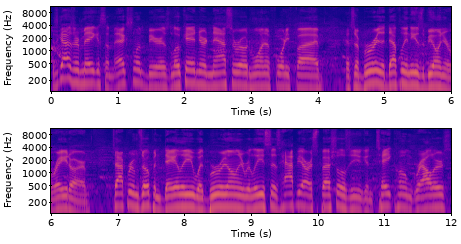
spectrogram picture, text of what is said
These guys are making some excellent beers, located near NASA Road 1 and 45. It's a brewery that definitely needs to be on your radar. Tap rooms open daily with brewery-only releases, happy hour specials, and you can take home growlers.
